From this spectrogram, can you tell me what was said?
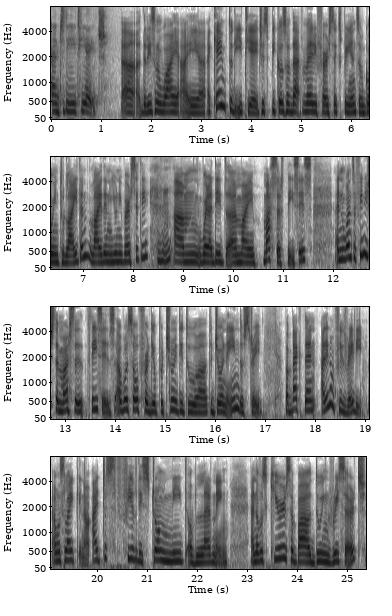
and to the ETH? Uh, the reason why I, uh, I came to the ETH is because of that very first experience of going to Leiden, Leiden University, mm-hmm. um, where I did uh, my master thesis. And once I finished the master thesis, I was offered the opportunity to uh, to join the industry. But back then, I didn't feel ready. I was like, you know, I just feel this strong need of learning, and I was curious about doing research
